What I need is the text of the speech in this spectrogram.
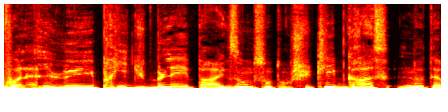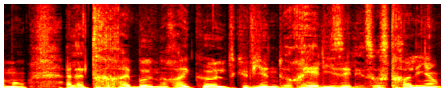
Voilà, les prix du blé, par exemple, sont en chute libre grâce notamment à la très bonne récolte que viennent de réaliser les Australiens.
